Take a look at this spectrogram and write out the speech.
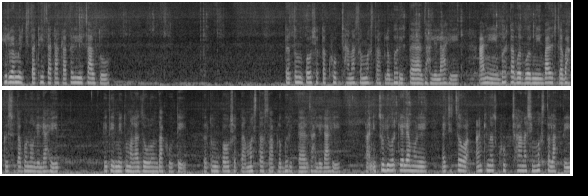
हिरव्या मिरचीचा ठेचा टाकला तरीही चालतो. तर तुम्ही पाहू शकता खूप छान असं मस्त आपलं भरीत तयार झालेलं आहे. आणि भरताबरोबर मी बाजरीच्या भाकरीसुद्धा बनवलेल्या आहेत. इथे मी तुम्हाला जवळून दाखवते. तर तुम्ही पाहू शकता मस्त असं आपलं भरीत तयार झालेलं आहे. आणि चुलीवर केल्यामुळे याची चव आणखीनच खूप छान अशी मस्त लागते.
